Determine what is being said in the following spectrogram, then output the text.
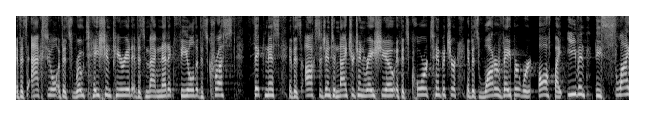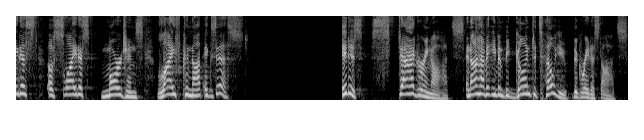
if its axial, if its rotation period, if its magnetic field, if its crust thickness, if its oxygen to nitrogen ratio, if its core temperature, if its water vapor were off by even the slightest of slightest margins, life cannot exist. It is staggering odds. And I haven't even begun to tell you the greatest odds.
